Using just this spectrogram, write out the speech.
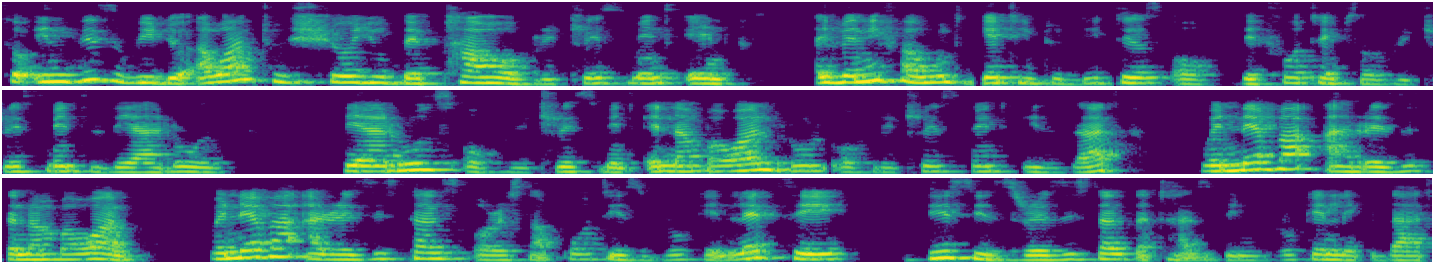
So in this video, I want to show you the power of retracement and even if I won't get into details of the four types of retracement, there are rules. There are rules of retracement. And number one rule of retracement is that whenever a resistance, number one, whenever a resistance or a support is broken, let's say this is resistance that has been broken like that.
